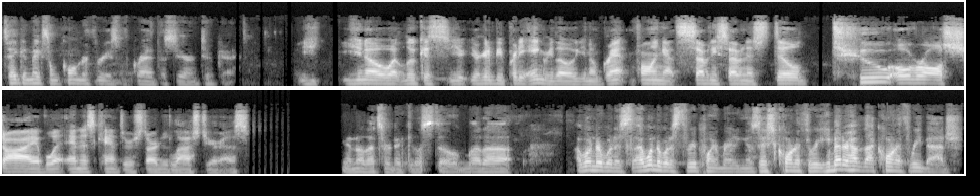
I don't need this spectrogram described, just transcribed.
take and make some corner threes with Grant this year in 2K. you, you know what, Lucas, you, you're going to be pretty angry though. You know, Grant falling at 77 is still two overall shy of what Enes Kanter started last year as. Yeah, no, that's ridiculous still. But uh I wonder what his I wonder what his three point rating is. His corner three. He better have that corner three badge.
